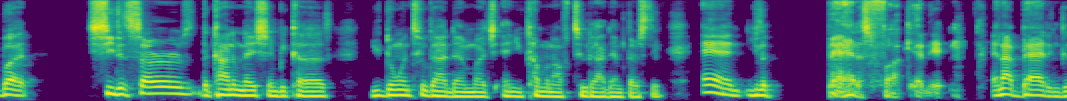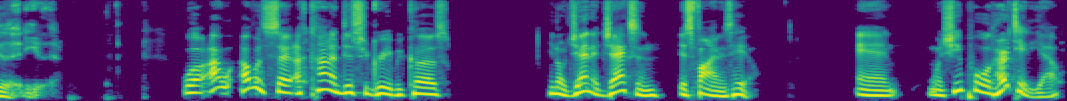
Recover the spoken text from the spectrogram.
But she deserves the condemnation because you're doing too goddamn much and you're coming off too goddamn thirsty. And you look bad as fuck at it. And not bad and good either. Well, I I would say I kind of disagree because, you know, Janet Jackson is fine as hell, and when she pulled her titty out,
